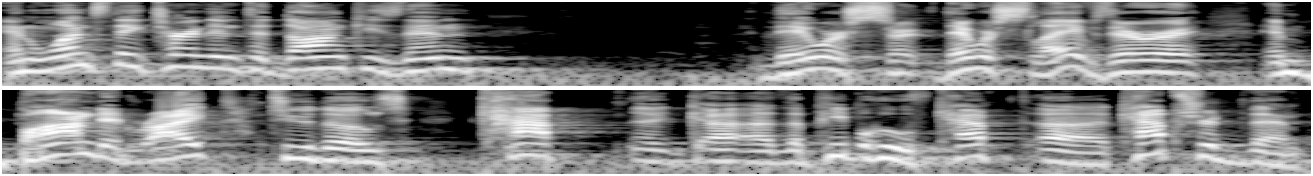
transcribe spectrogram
And once they turned into donkeys, then they were, they were slaves. They were in bonded, right, to those cap, uh, uh, the people who have kept, uh, captured them,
